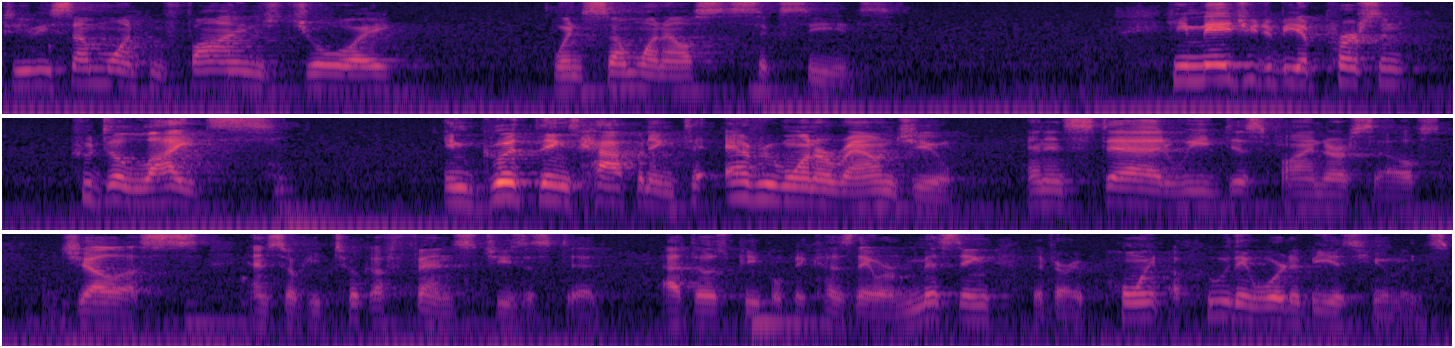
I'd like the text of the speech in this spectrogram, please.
to be someone who finds joy when someone else succeeds. He made you to be a person who delights in good things happening to everyone around you. And instead, we just find ourselves jealous. And so he took offense, Jesus did, at those people because they were missing the very point of who they were to be as humans.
